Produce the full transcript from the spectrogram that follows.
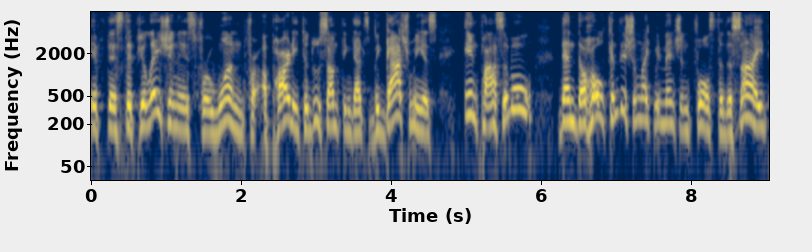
If the stipulation is for one, for a party to do something that's begashmias, impossible, then the whole condition, like we mentioned, falls to the side,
